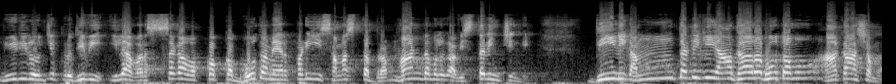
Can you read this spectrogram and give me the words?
నీటిలోంచి పృథివీ. ఇలా వరుసగా ఒక్కొక్క భూతం ఏర్పడి ఈ సమస్త బ్రహ్మాండములుగా విస్తరించింది. దీనికి అంతటికీ ఆధారభూతము ఆకాశము.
